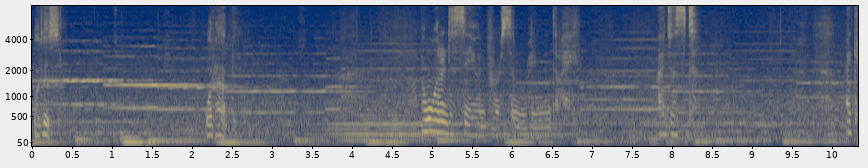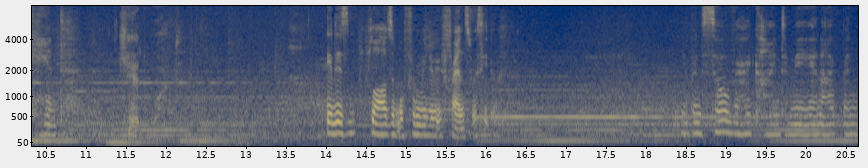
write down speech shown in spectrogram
What is it? What happened? I wanted to see you in person, Raymond. I. I just. I can't. Can't what? It isn't plausible for me to be friends with you. You've been so very kind to me, and I've been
